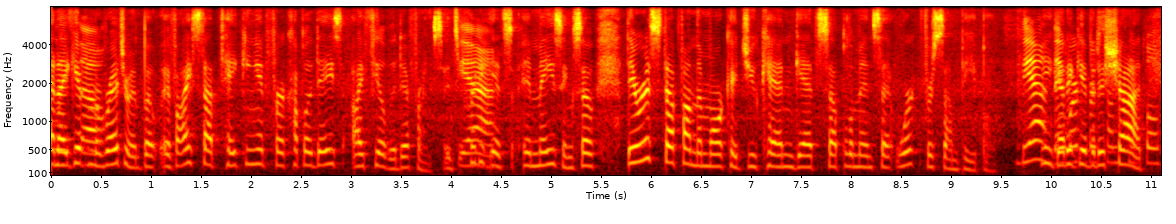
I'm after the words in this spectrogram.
and I give them a regimen. But if I stop taking it for a couple of days, I feel the difference. It's Yeah. pretty, it's amazing. So there is stuff on the market you can get supplements that work for some people. Yeah, you got to give it a shot. people.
